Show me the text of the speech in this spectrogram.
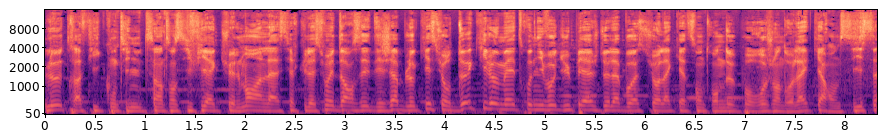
Le trafic continue de s'intensifier actuellement. La circulation est d'ores et déjà bloquée sur 2 km au niveau du péage de la Boisse sur la 432 pour rejoindre la 46.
